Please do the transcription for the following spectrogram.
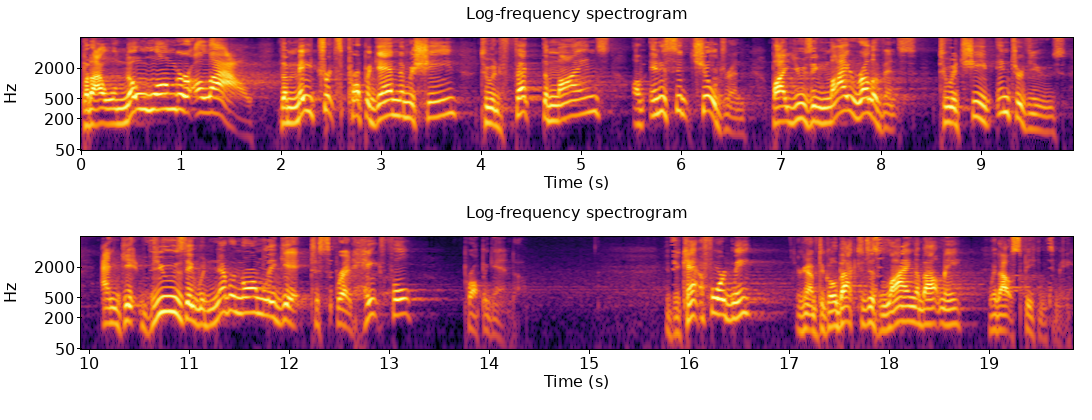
But I will no longer allow the matrix propaganda machine to infect the minds of innocent children by using my relevance to achieve interviews and get views they would never normally get to spread hateful propaganda. If you can't afford me, you're going to have to go back to just lying about me without speaking to me.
